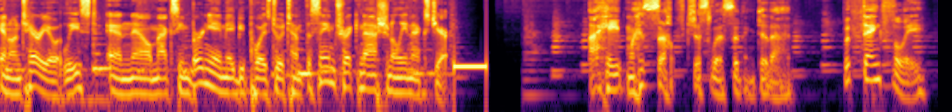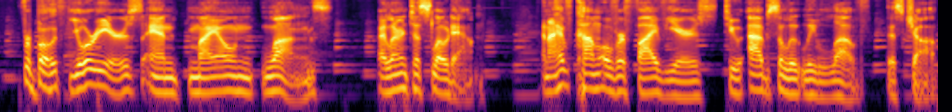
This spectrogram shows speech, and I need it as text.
in Ontario at least, and now Maxime Bernier may be poised to attempt the same trick nationally next year. I hate myself just listening to that. But thankfully, for both your ears and my own lungs, I learned to slow down. And I have come over five years to absolutely love this job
